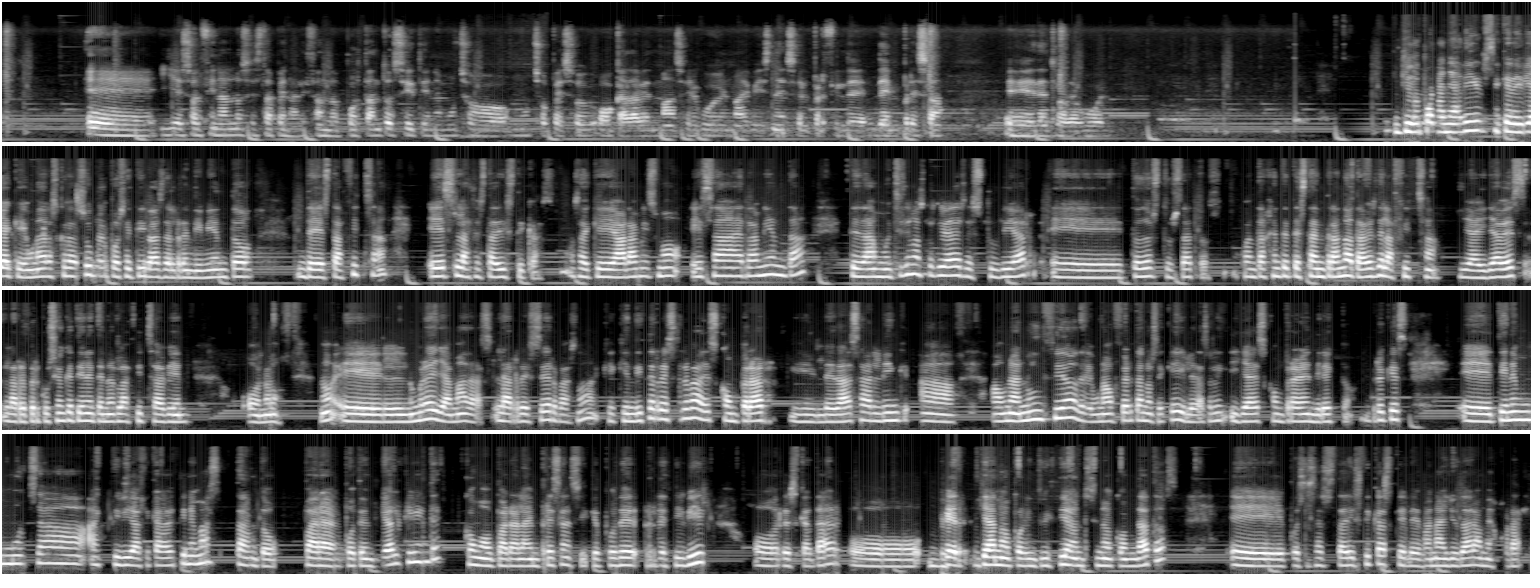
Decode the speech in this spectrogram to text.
eh, y eso al final nos está penalizando. Por tanto, sí tiene mucho, mucho peso o cada vez más el Google My Business, el perfil de, empresa eh, dentro de Google. Yo por añadir sí que diría que una de las cosas súper positivas del rendimiento de esta ficha es las estadísticas. O sea que ahora mismo esa herramienta te da muchísimas posibilidades de estudiar eh, todos tus datos. Cuánta gente te está entrando a través de la ficha y ahí ya ves la repercusión que tiene tener la ficha bien o no. ¿no? El número de llamadas, las reservas, ¿no? que quien dice reserva es comprar y le das al link a, a, un anuncio de una oferta no sé qué y le das al link y ya es comprar en directo. creo que es, eh, tiene mucha actividad y cada vez tiene más tanto para el potencial cliente como para la empresa en sí, que puede recibir o rescatar o ver ya no por intuición, sino con datos, eh, pues esas estadísticas que le van a ayudar a mejorar.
